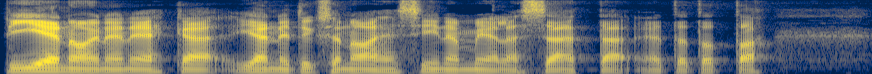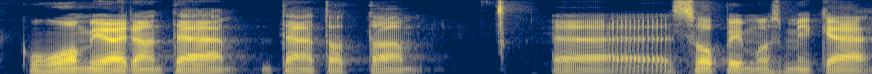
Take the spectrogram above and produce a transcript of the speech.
pienoinen ehkä jännityksen aihe siinä mielessä, että, että tota, kun huomioidaan tämä, tämä tota, sopimus, mikä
